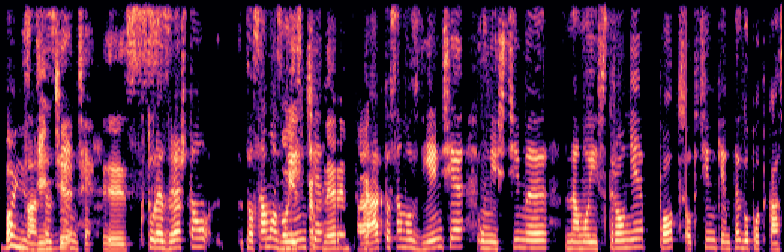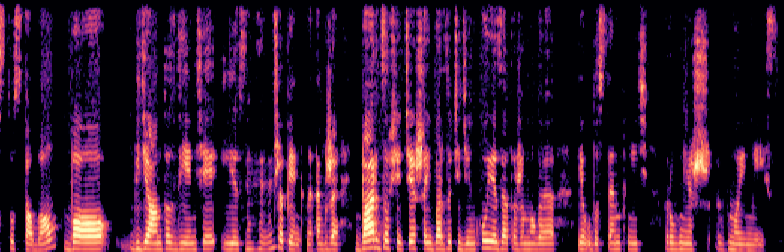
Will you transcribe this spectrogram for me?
moje Wasze zdjęcie, zdjęcie, e, z które zresztą to samo moje zdjęcie, partnerem, tak? tak, to samo zdjęcie umieścimy na mojej stronie pod odcinkiem tego podcastu z Tobą, bo widziałam to zdjęcie i jest Mhm. przepiękne. Także bardzo się cieszę i bardzo Ci dziękuję za to, że mogę je udostępnić również w moim miejscu.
